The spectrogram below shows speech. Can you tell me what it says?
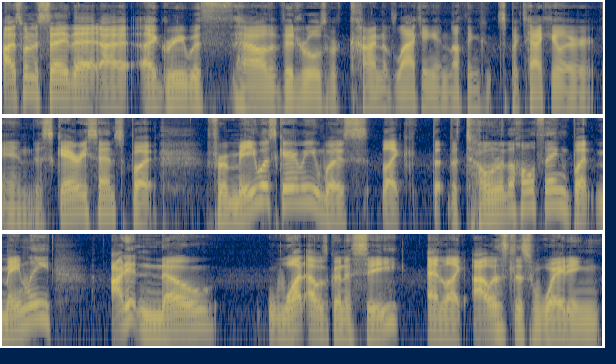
I just want to say that I, I agree with how the visuals were kind of lacking and nothing spectacular in the scary sense. But for me, what scared me was like the, the tone of the whole thing. But mainly, I didn't know what I was going to see. And like, I was just waiting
